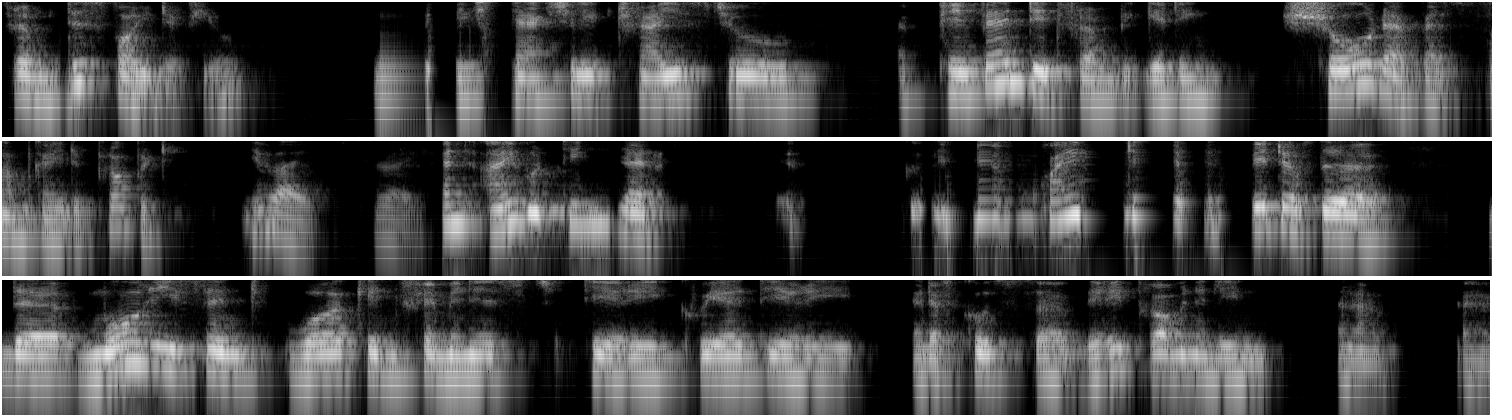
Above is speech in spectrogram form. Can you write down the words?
from this point of view, which actually tries to prevent it from getting showed up as some kind of property. Yeah? Right, right. And I would think that quite a bit of the the more recent work in feminist theory, queer theory, and of course, uh, very prominently in uh, uh,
